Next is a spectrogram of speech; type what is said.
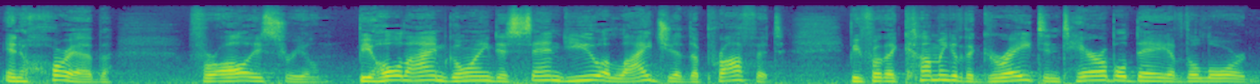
in Horeb for all Israel. Behold, I am going to send you Elijah the prophet before the coming of the great and terrible day of the Lord.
